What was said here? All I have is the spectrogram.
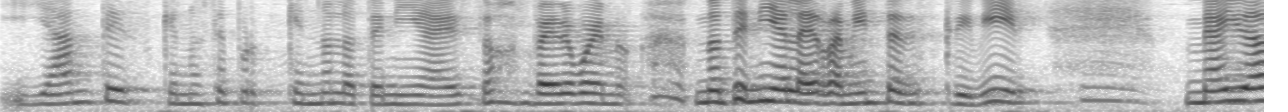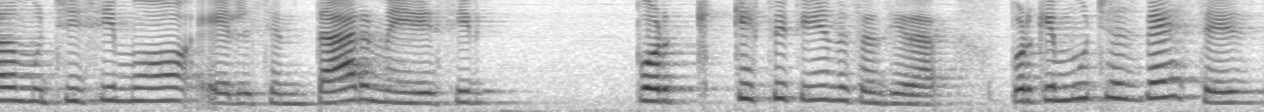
y antes que no sé por qué no lo tenía eso, pero bueno, no tenía la herramienta de escribir, me ha ayudado muchísimo el sentarme y decir, ¿por qué estoy teniendo esa ansiedad? Porque muchas veces,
